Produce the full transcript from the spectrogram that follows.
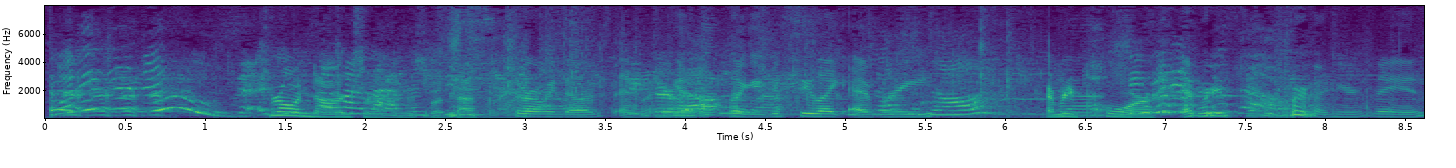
What did you do? throwing dogs around is what's happening. Throwing dogs. Anyway, yeah. Like you can see like every Every pore. every pore on your face.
